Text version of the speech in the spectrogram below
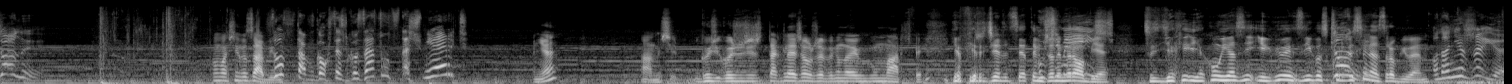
Johnny! On właśnie go zabił. Zostaw go! Chcesz go zatłuc na śmierć? A nie? A, myślę, gość, gość już tak leżał, że wyglądał jakby był martwy. Ja pierdzielę, co ja tym Musimy Johnem robię. iść! Co, jak, jaką ja z, jakiego ja z niego skurwysyna zrobiłem? Ona nie żyje!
